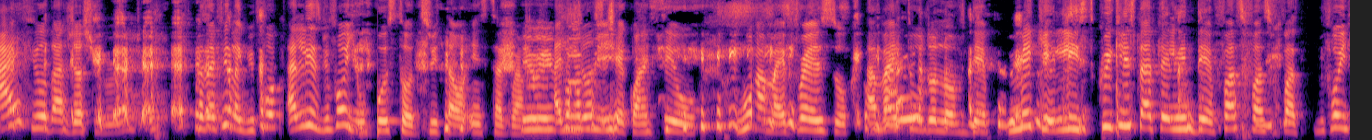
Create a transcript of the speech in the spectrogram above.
I feel that's just rude. Because I feel like before, at least before you post on Twitter or Instagram, I just me. check and say, oh, who are my friends? So have I told all of them? Make a list. Quickly start telling them fast, fast, fast before you.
